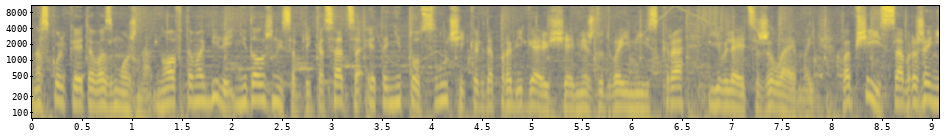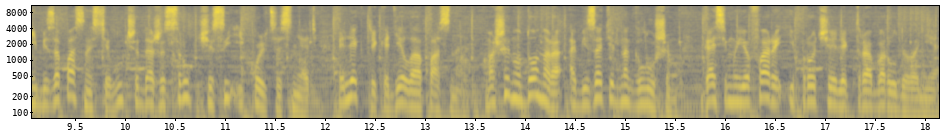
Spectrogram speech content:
насколько это возможно, но автомобили не должны соприкасаться. Это не тот случай, когда пробегающая между двоими искра является желаемой. Вообще, из соображений безопасности лучше даже с рук часы и кольца снять. Электрика – дело опасное. Машину донора обязательно глушим, гасим ее фары и прочее электрооборудование.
